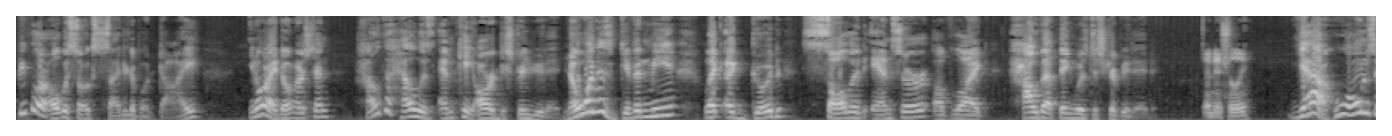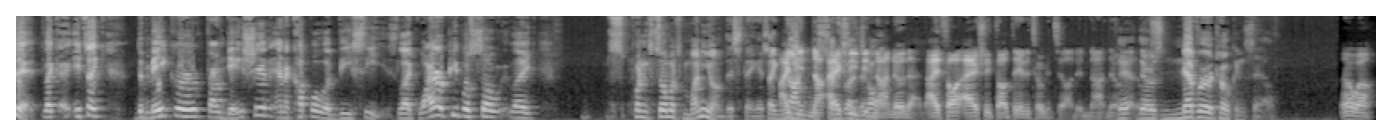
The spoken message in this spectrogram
people are always so excited about DAI you know what i don't understand? How the hell is mkr distributed? No one has given me like a good solid answer of like how that thing was distributed. Initially, yeah who owns it? Like it's like the maker foundation and a couple of vcs like why are people so like putting so much money on this thing it's like I did not. I actually did not know that. I thought. I actually thought they had a token sale. I did not know there, that. there was never a token sale Oh wow,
